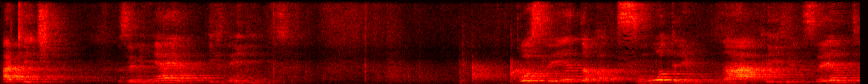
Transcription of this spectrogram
Отлично заменяем их на единицы. После этого смотрим на коэффициент,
